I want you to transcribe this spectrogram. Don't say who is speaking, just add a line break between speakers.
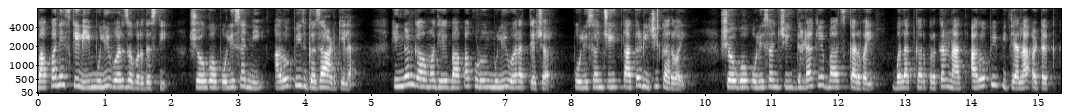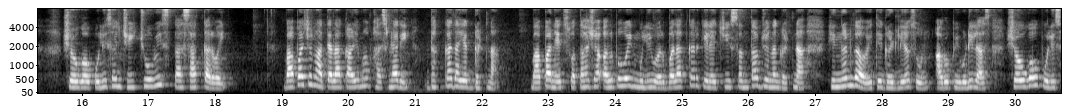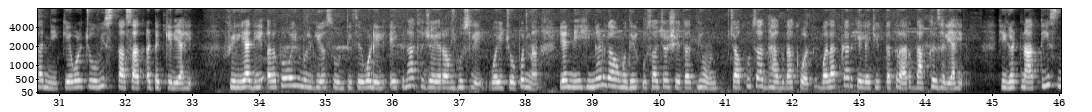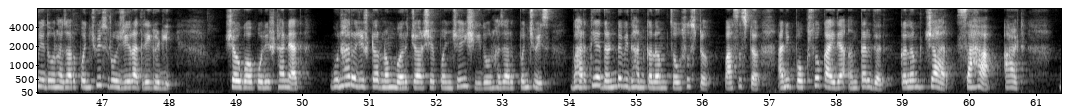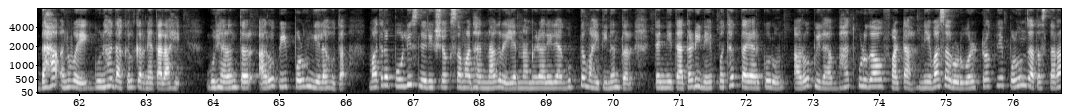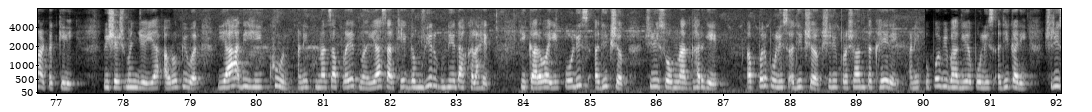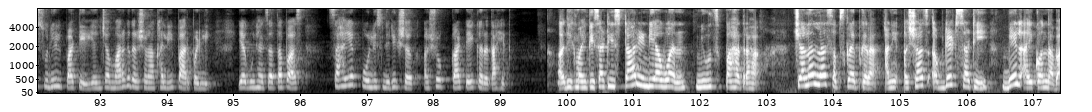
बापानेच केली मुलीवर जबरदस्ती. शेवगाव पोलिसांनी आरोपी गजाआड केला. हिंगणगावमध्ये बापाकडून मुलीवर अत्याचार. पोलिसांची तातडीची कारवाई. शेवगाव पोलिसांची धडाकेबाज कारवाई. बलात्कार प्रकरणात आरोपी पित्याला अटक. शेवगाव पोलिसांची चोवीस तासात कारवाई. बापाच्या नात्याला काळीमा फासणारी धक्कादायक घटना. बापानेच स्वतःच्या अल्पवयीन मुलीवर बलात्कार केल्याची संतापजनक घटना हिंगणगाव येथे घडली असून आरोपी वडिलास शेवगाव पोलिसांनी केवळ चोवीस तासात अटक केली आहे. फिर्यादी अल्पवयीन मुलगी असून तिचे वडील एकनाथ जयराम भोसले वय चोपन्न यांनी हिंगणगावमधील उसाच्या शेतात नेऊन चाकूचा धाक दाखवत बलात्कार केल्याची तक्रार दाखल झाली आहे. ही घटना तीस मे दोन हजार पंचवीस रोजी रात्री घडली. शेवगाव पोलीस ठाण्यात गुन्हा रजिस्टर नंबर चारशे पंच्याऐंशी दोन हजार पंचवीस भारतीय दंडविधान कलम चौसष्ट पासष्ट आणि पोक्सो कायद्याअंतर्गत कलम चार सहा आठ दहा अन्वये गुन्हा दाखल करण्यात आला आहे. गुन्ह्यानंतर आरोपी पळून गेला होता. मात्र पोलीस निरीक्षक समाधान नागरे यांना मिळालेल्या गुप्त माहितीनंतर त्यांनी तातडीने पथक तयार करून आरोपीला भातकुडगाव फाटा नेवासा रोडवर ट्रकने पळून जात असताना अटक केली. विशेष म्हणजे या आरोपीवर याआधीही खून आणि खुनाचा प्रयत्न यासारखे गंभीर गुन्हे दाखल आहेत. ही कारवाई पोलीस अधीक्षक श्री सोमनाथ घारगे अप्पर पोलीस अधीक्षक श्री प्रशांत खैरे आणि उपविभागीय पोलीस अधिकारी श्री सुनील पाटील यांच्या मार्गदर्शनाखाली पार पडली. या गुन्ह्याचा तपास सहाय्यक पोलीस निरीक्षक अशोक काटे करत आहेत. अधिक माहितीसाठी स्टार इंडिया वन न्यूज पाहत रहा. चॅनलला सबस्क्राईब करा आणि अशाच अपडेट्ससाठी बेल आयकॉन दाबा.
